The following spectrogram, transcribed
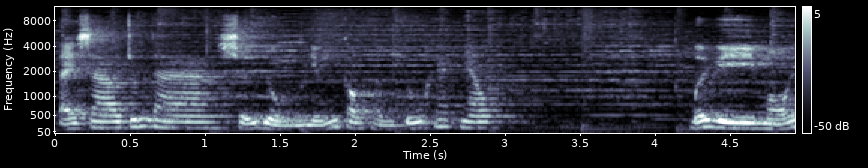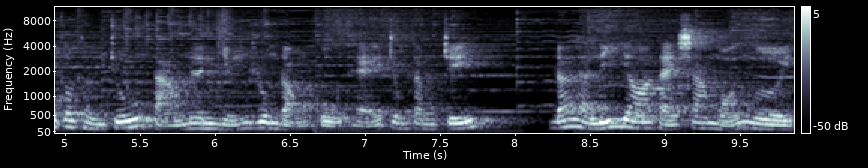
tại sao chúng ta sử dụng những câu thần chú khác nhau? Bởi vì mỗi câu thần chú tạo nên những rung động cụ thể trong tâm trí. Đó là lý do tại sao mỗi người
